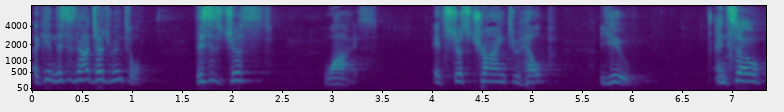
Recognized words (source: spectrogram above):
Again, this is not judgmental, this is just wise. It's just trying to help you. And so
